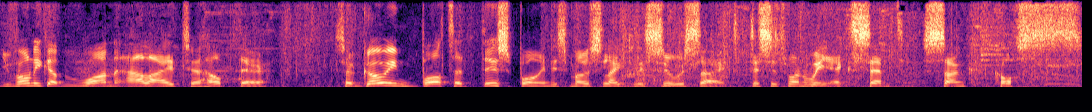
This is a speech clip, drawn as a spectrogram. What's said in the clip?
you've only got one ally to help there. So going bot at this point is most likely suicide. This is when we accept sunk costs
